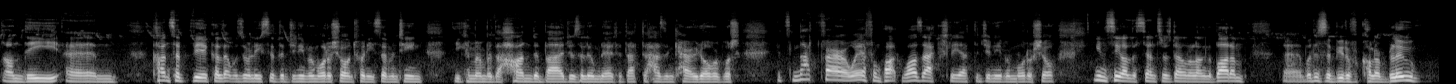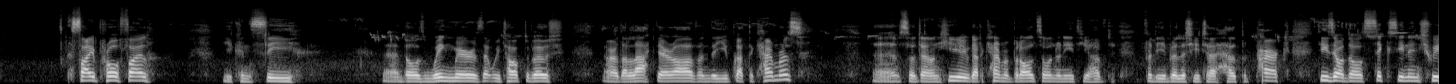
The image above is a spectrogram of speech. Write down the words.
on the um, concept vehicle that was released at the Geneva Motor Show in 2017. You can remember the Honda badge was illuminated. That hasn't carried over, but it's not far away from what was actually at the Geneva Motor Show. You can see all the sensors down along the bottom, uh, but this is a beautiful color blue. Side profile, you can see uh, those wing mirrors that we talked about, or the lack thereof, and the, you've got the cameras. Um, so down here you've got a camera, but also underneath you have for the ability to help it park. These are those 16 inch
